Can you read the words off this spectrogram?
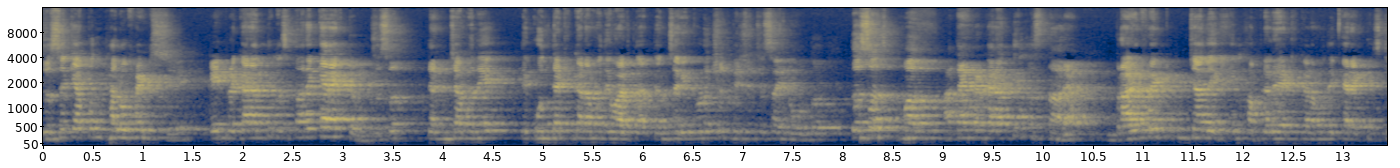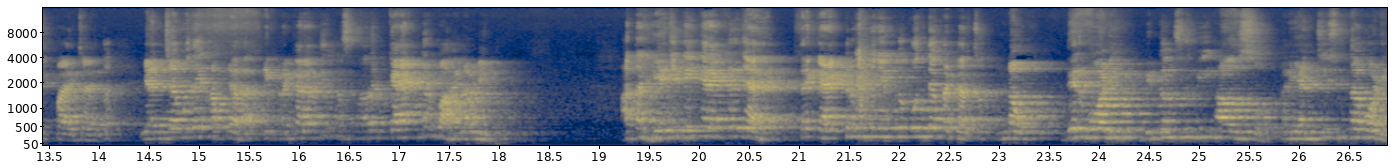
जसं की आपण थॅलोफाइट्सचे काही प्रकारातील असणारे कॅरेक्टर जसं त्यांच्यामध्ये ते कोणत्या ठिकाणामध्ये वाढतात त्यांचं रिप्रोडक्शन कशाच्या साईन होतं तसंच मग आता या प्रकारातील असणाऱ्या ब्रायोफाईटच्या देखील आपल्याला या ठिकाणामध्ये कॅरेक्टरिस्टिक पाहायच्या आहेत. यांच्यामध्ये आपल्याला एक प्रकारातील असणारं कॅरेक्टर पाहायला मिळतं. आता हे जे काही कॅरेक्टर जे आहे तर कॅरेक्टर म्हणजे नेमकं कोणत्या प्रकारचं? नाव their body becomes to be also तर यांची सुद्धा बॉडी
